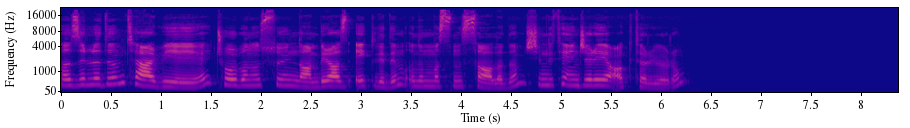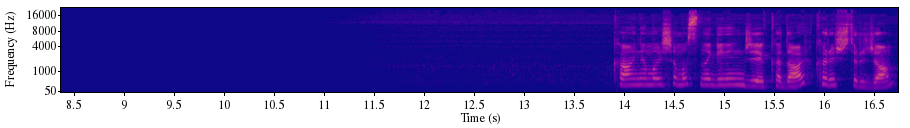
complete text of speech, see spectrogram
Hazırladığım terbiyeye çorbanın suyundan biraz ekledim, ılınmasını sağladım. Şimdi tencereye aktarıyorum. Kaynama aşamasına gelinceye kadar karıştıracağım.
